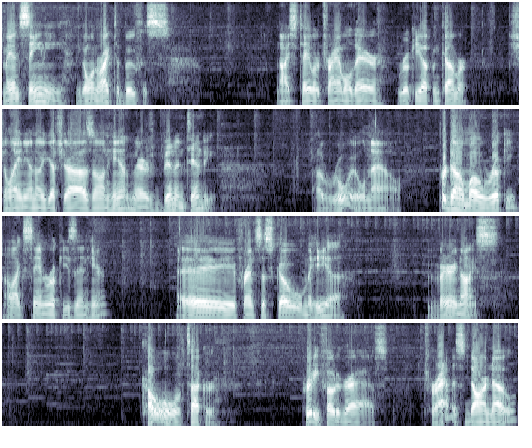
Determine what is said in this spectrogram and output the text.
Mancini going right to Boofus. Nice Taylor Trammell there. Rookie up and comer. Shalani, I know you got your eyes on him. There's Benintendi. A Royal now. Perdomo rookie. I like seeing rookies in here. Hey, Francisco Mejia. Very nice. Cole Tucker. Pretty photographs. Travis d'Arnaud.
